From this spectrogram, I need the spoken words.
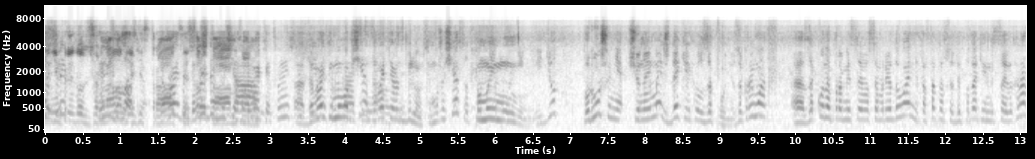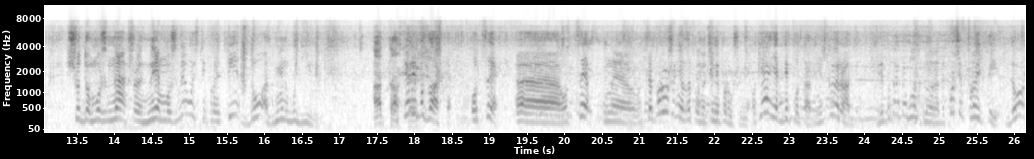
прийшли- они придут с Скажите, журналом пожалуйста, регистрации, со давайте, давайте, штампом. давайте. Помічники А, давайте мы вообще, депутатів давайте народу. разберемся. Може зараз, от, по моєму мнению, йде порушення щонайменш декількох законів. Зокрема, е, закону про місцеве самоврядування та статусу депутатів місцевих рад щодо мож- нашої неможливості пройти до адмінбудівлі. А так. скажіть, будь ласка, оце, е, оце, е, це порушення закону чи не порушення? От я як депутат міської ради, депутат обласної ради, хочу пройти до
